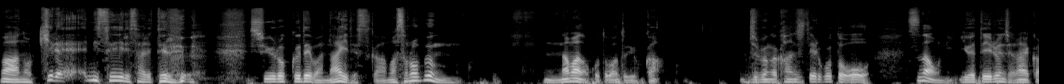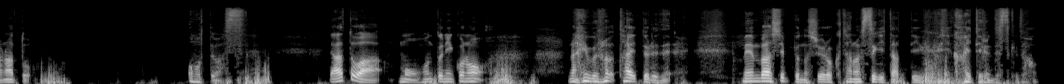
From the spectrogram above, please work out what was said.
まあ、あの、綺麗に整理されてる 収録ではないですが、まあ、その分、生の言葉というか、自分が感じていることを素直に言えているんじゃないかなと思ってます。で、あとはもう本当にこの ライブのタイトルでメンバーシップの収録楽しすぎたっていう風に書いてるんですけど、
